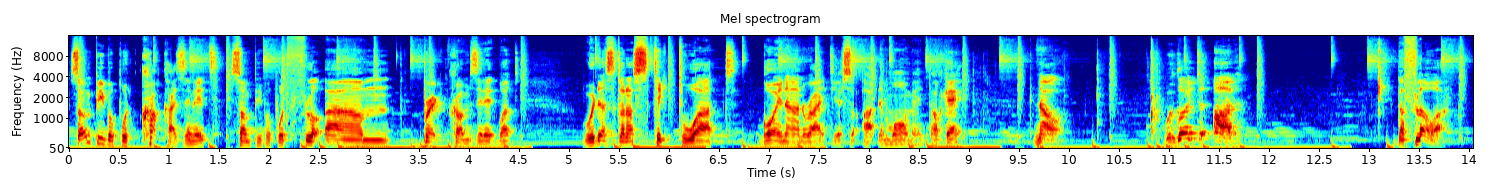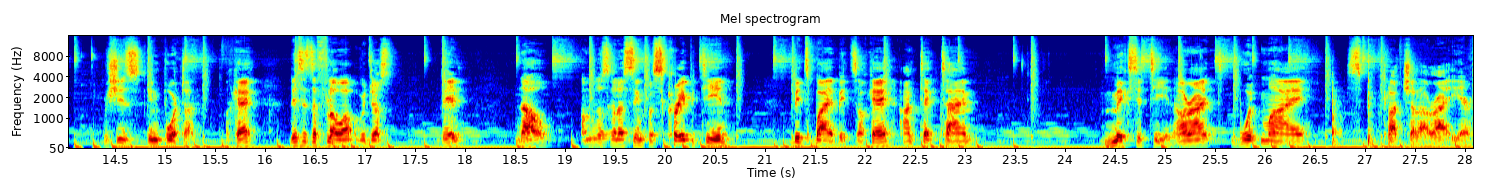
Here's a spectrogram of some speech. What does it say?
some people put crackers in it some people put um, breadcrumbs in it but we're just gonna stick to what going on right here so at the moment okay? Now we're going to add the flour which is important okay? This is the flour we just did. Now I'm just gonna simply scrape it in bit by bit okay? And take time mix it in all right? With my spatula right here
